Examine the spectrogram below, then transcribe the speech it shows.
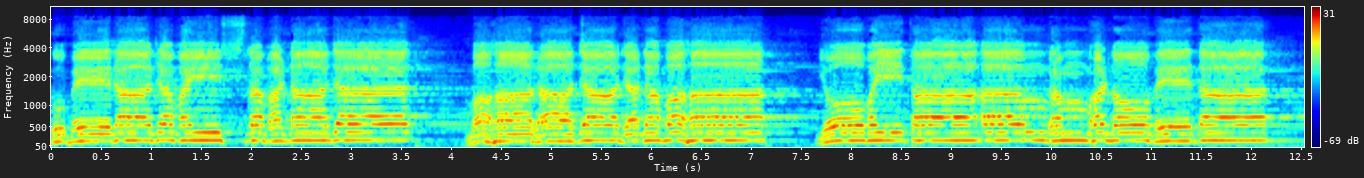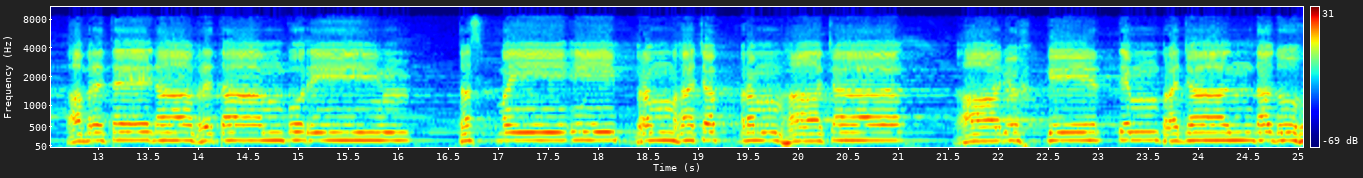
कुबेराज वै श्रवणाज महाराजाय नमः। यो वैताम् ब्रह्मणो वेद अमृतेनावृताम् पुरीम्। तस्मै ब्रह्म च ब्रह्मा च। आयुः कीर्तिम् प्रजाम् ददुः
